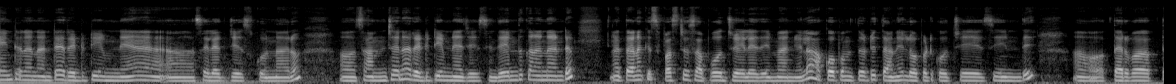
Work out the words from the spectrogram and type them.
ఏంటనంటే అంటే రెడ్ టీమ్నే సెలెక్ట్ చేసుకున్నారు. సంజన రెడ్ టీమ్నే చేసింది. ఎందుకనంటే తనకి ఫస్ట్ సపోర్ట్ చేయలేదు ఇమాన్యుల్ ఆ కోపంతో తనే లోపలికి వచ్చేసింది. తర్వాత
